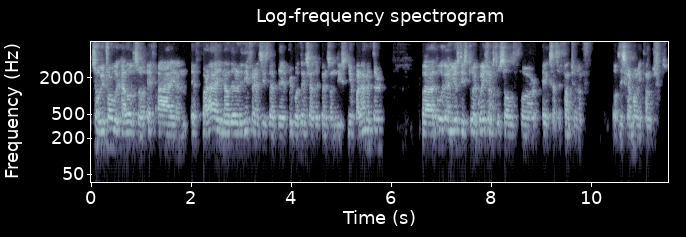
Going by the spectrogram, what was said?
so before we had also Fi and F bar i. Now the only difference is that the prepotential depends on this new parameter. But we can use these two equations to solve for x as a function of, of these harmonic functions.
